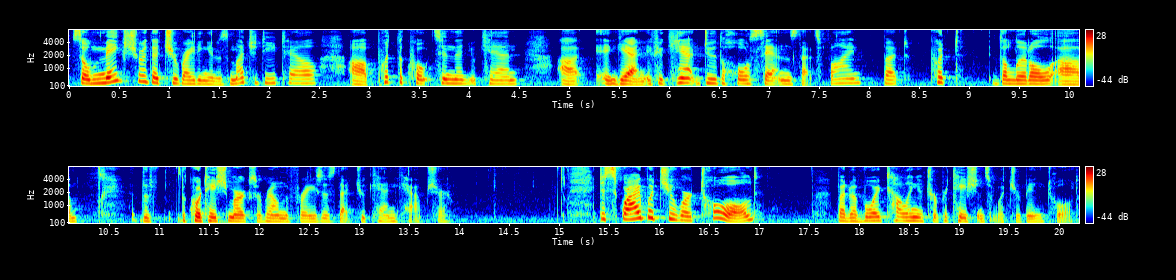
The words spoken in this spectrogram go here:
So make sure that you're writing in as much detail. Uh, put the quotes in that you can. Uh, again, if you can't do the whole sentence, that's fine, but put the little um, the, the quotation marks around the phrases that you can capture. Describe what you are told, but avoid telling interpretations of what you're being told.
